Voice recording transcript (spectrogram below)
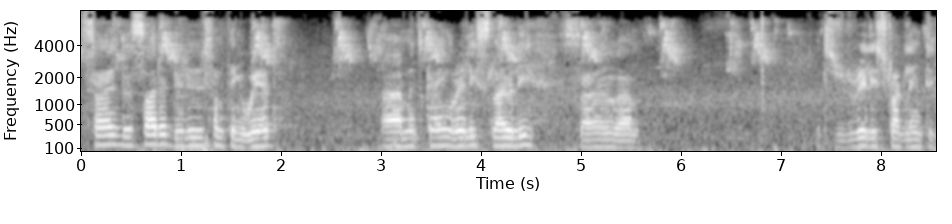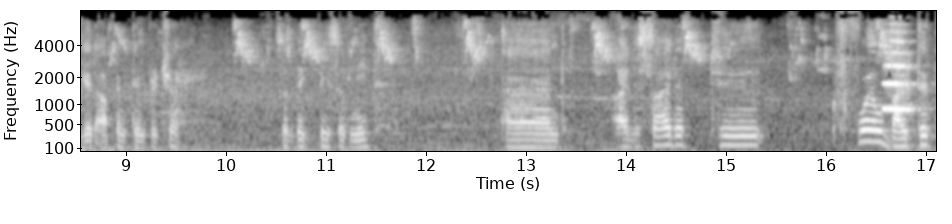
So I decided to do something weird. Um, it's going really slowly so um, it's really struggling to get up in temperature. It's a big piece of meat. And I decided to foil boat it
